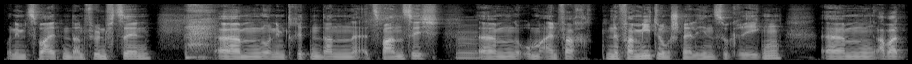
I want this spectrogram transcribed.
und im zweiten dann 15 ähm, und im dritten dann 20, mhm. ähm, um einfach eine Vermietung schnell hinzukriegen. Ähm, aber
